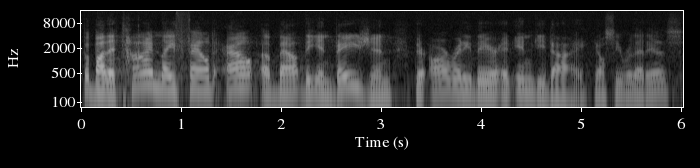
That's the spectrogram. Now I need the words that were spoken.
but by the time they found out about the invasion, they're already there at Engedi. Y'all see where that is?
